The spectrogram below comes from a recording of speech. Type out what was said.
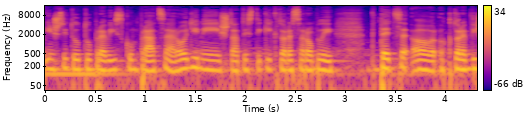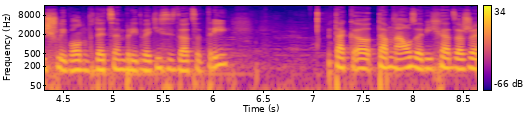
Inštitútu pre výskum práce a rodiny, štatistiky, ktoré sa robili, v dece- ktoré vyšli von v decembri 2023, tak uh, tam naozaj vychádza, že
